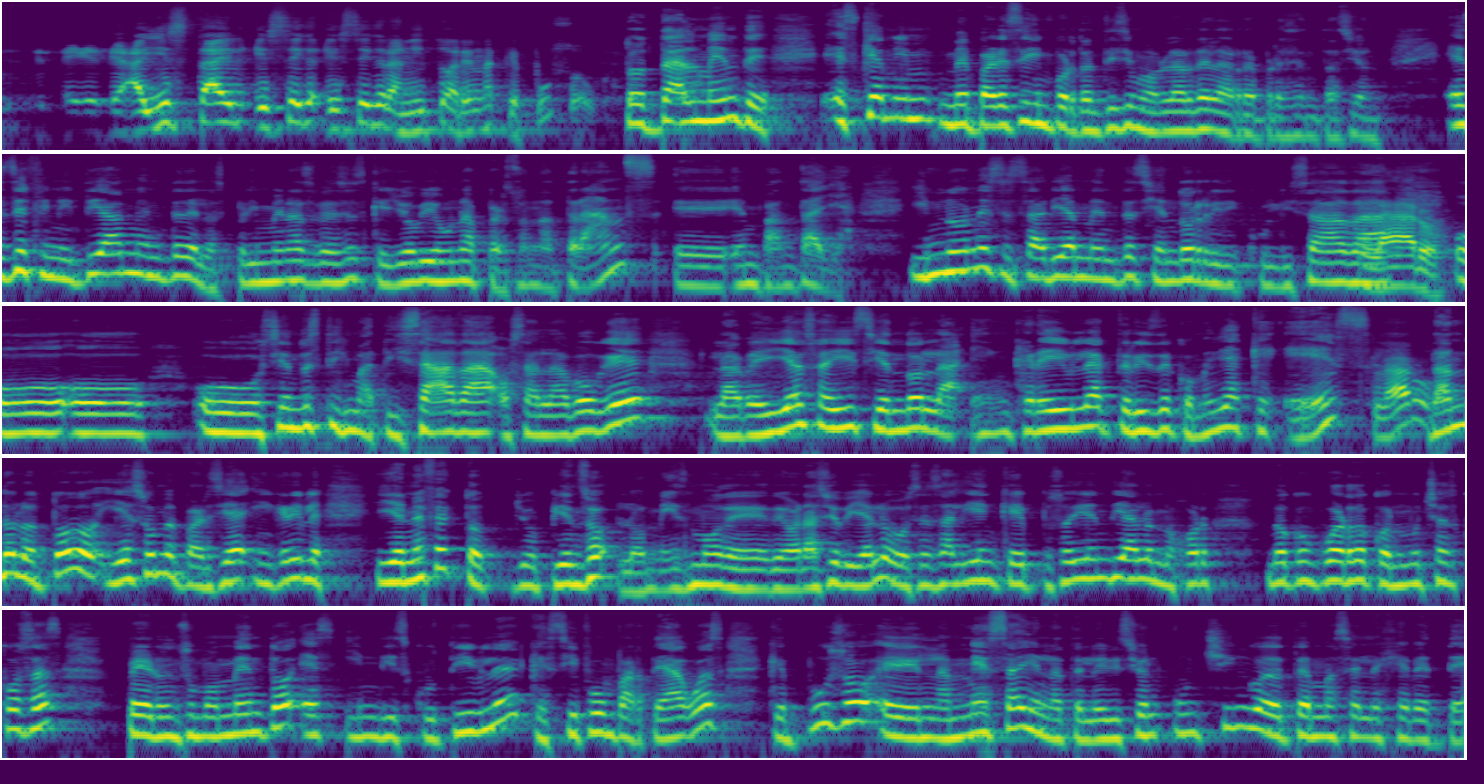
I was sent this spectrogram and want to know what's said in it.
ahí está ese, ese granito de arena que puso. Totalmente. Es que a mí me parece importantísimo hablar de la representación. Es definitivamente de las primeras veces que yo vi a una persona trans eh, en pantalla y no necesariamente siendo ridiculizada o, o, siendo estigmatizada. O sea, la Bogue la veías ahí siendo la increíble actriz de comedia que es, claro. dándolo todo y eso me parecía increíble. Y en efecto, yo pienso lo mismo de, de Horacio Villalobos. Es alguien que pues hoy en día a lo mejor no concuerdo con muchas cosas, pero en su momento es indiscutible que sí fue un parteaguas, que puso en la mesa y en la televisión un chingo de temas LGBT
